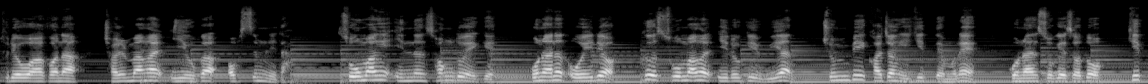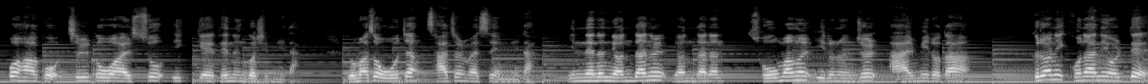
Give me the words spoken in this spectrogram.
두려워하거나 절망할 이유가 없습니다. 소망이 있는 성도에게 고난은 오히려 그 소망을 이루기 위한 준비 과정이기 때문에 고난 속에서도 기뻐하고 즐거워할 수 있게 되는 것입니다. 로마서 5장 4절 말씀입니다. 인내는 연단을 연단은 소망을 이루는 줄 알미로다. 그러니 고난이 올 때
